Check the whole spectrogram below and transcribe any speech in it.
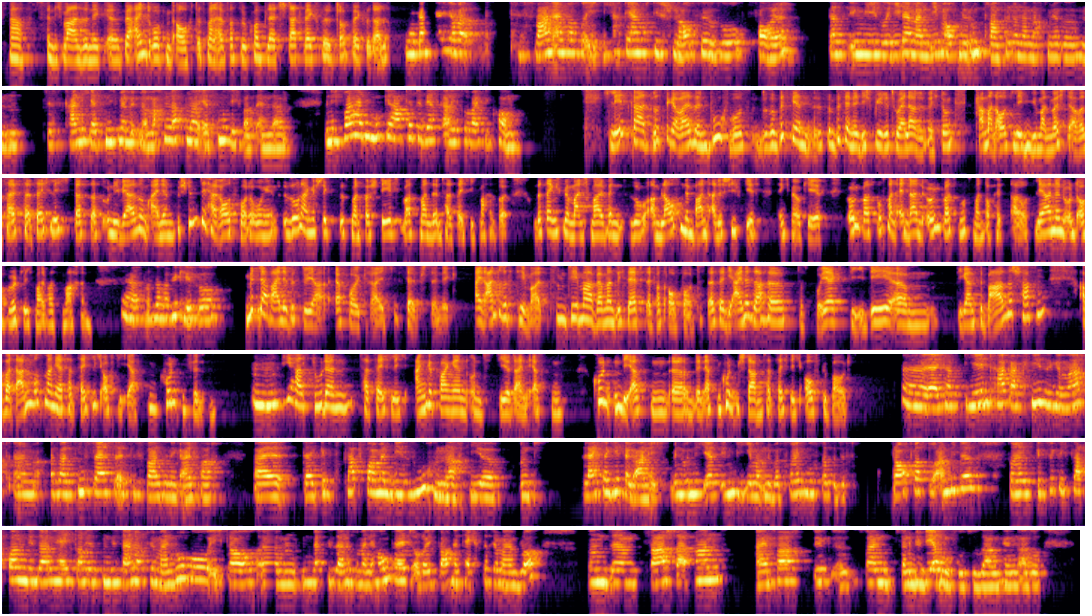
Ah, das finde ich wahnsinnig äh, beeindruckend auch, dass man einfach so komplett Stadt wechselt, Job wechselt, alles. Ja, ganz ehrlich, aber das waren einfach so, ich hatte einfach die Schnauze so voll, dass irgendwie so jeder in meinem Leben auf mir rumtrampelt und dann dachte ich mir so, hm, das kann ich jetzt nicht mehr mit mir machen lassen, jetzt muss ich was ändern. Wenn ich vorher den Mut gehabt hätte, wäre es gar nicht so weit gekommen. Ich lese gerade lustigerweise ein Buch, wo es so ein bisschen, so ein bisschen in die spirituellere Richtung, kann man auslegen, wie man möchte. Aber es heißt tatsächlich, dass das Universum einen bestimmte Herausforderungen so lange schickt, bis man versteht, was man denn tatsächlich machen soll. Und das denke ich mir manchmal, wenn so am laufenden Band alles schief geht, denke ich mir, okay, jetzt irgendwas muss man ändern, irgendwas muss man doch jetzt daraus lernen und auch wirklich mal was machen. Ja, das ist aber wirklich so. Mittlerweile bist du ja erfolgreich selbstständig ein anderes Thema zum Thema, wenn man sich selbst etwas aufbaut. Das ist ja die eine Sache, das Projekt, die Idee, ähm, die ganze Basis schaffen. Aber dann muss man ja tatsächlich auch die ersten Kunden finden. Mhm. Wie hast du denn tatsächlich angefangen und dir deinen ersten Kunden, die ersten, äh, den ersten Kundenstamm tatsächlich aufgebaut? Äh, ja, ich habe jeden Tag Akquise gemacht. Ähm, also als Dienstleister ist es wahnsinnig einfach, weil da gibt's Plattformen, die suchen nach dir und leichter geht's ja gar nicht, wenn du nicht erst irgendwie jemanden überzeugen musst, dass er das braucht, was du anbietest, sondern es gibt wirklich Plattformen, die sagen, hey, ich brauche jetzt einen Designer für mein Logo, ich brauche ähm, einen Webdesigner für meine Homepage oder ich brauche einen Texter für meinen Blog. Und ähm, da schreibt man einfach äh, sein, seine Bewerbung sozusagen hin. Also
